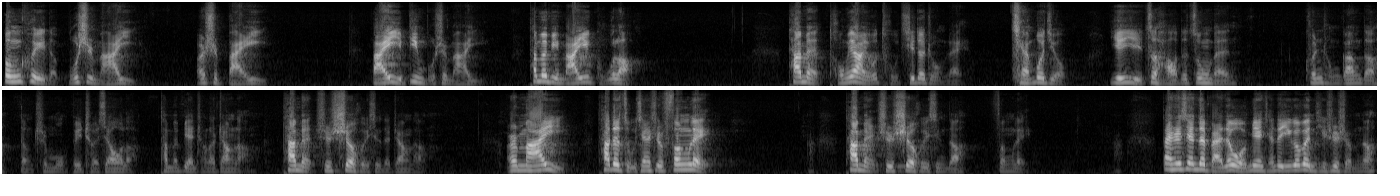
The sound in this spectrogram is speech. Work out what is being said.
崩溃的不是蚂蚁，而是白蚁。白蚁并不是蚂蚁，它们比蚂蚁古老，它们同样有土栖的种类。前不久，引以自豪的宗门——昆虫纲的等翅目被撤销了。它们变成了蟑螂，它们是社会性的蟑螂，而蚂蚁它的祖先是蜂类，啊它们是社会性的蜂类，啊但是现在摆在我面前的一个问题是什么呢？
